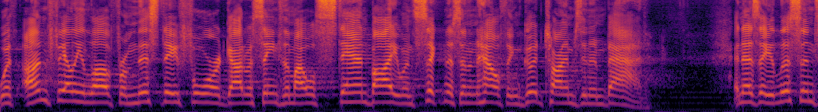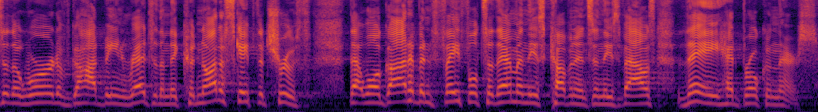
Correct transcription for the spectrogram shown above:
With unfailing love from this day forward, God was saying to them, I will stand by you in sickness and in health, in good times and in bad. And as they listened to the word of God being read to them, they could not escape the truth that while God had been faithful to them in these covenants and these vows, they had broken theirs.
